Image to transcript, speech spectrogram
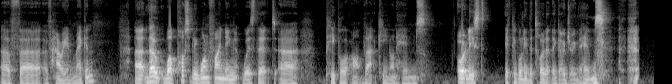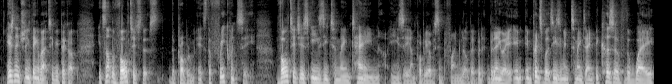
of, uh, of Harry and Meghan. Uh, though, well, possibly one finding was that people aren't that keen on hymns. Or at least, if people need the toilet, they go during the hymns. Here's an interesting thing about TV pickup. It's not the voltage that's the problem, it's the frequency. Voltage is easy to maintain, easy, I'm probably oversimplifying a little bit, but, but anyway, in, in principle it's easy to maintain because of the way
